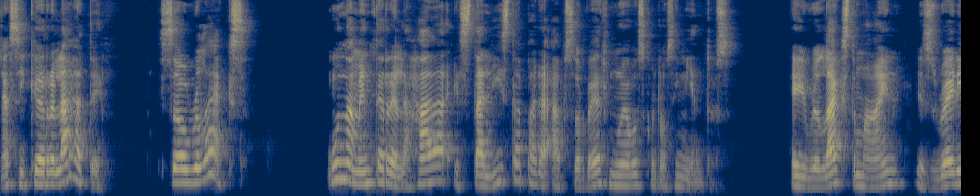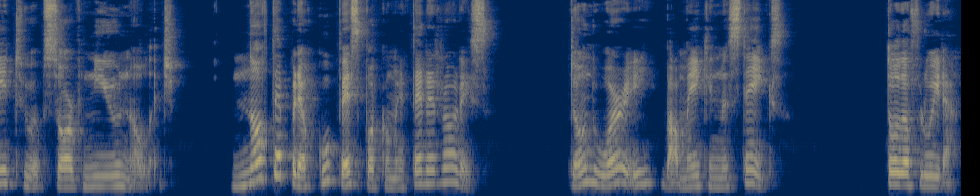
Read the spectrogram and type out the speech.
Así que relájate. So relax. Una mente relajada está lista para absorber nuevos conocimientos. A relaxed mind is ready to absorb new knowledge. No te preocupes por cometer errores. Don't worry about making mistakes. Todo fluirá.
